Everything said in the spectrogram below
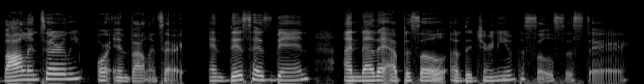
voluntarily or involuntarily? And this has been another episode of the Journey of the Soul Sister.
